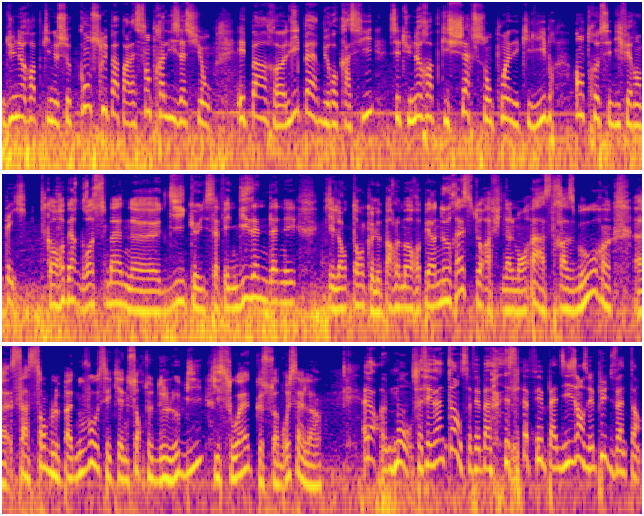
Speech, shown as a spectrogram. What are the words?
d'une Europe qui ne se construit pas par la centralisation et par euh, l'hyper-bureaucratie, c'est une Europe qui cherche son point d'équilibre entre ces différents pays. Quand Robert Grossman euh, dit que ça fait une dizaine d'années qu'il entend que le Parlement européen ne restera finalement pas à Strasbourg, euh, ça semble pas nouveau. C'est qu'il y a une sorte de lobby qui souhaite que ce soit Bruxelles. hein. Alors, bon, ça fait 20 ans, ça fait pas, ça fait pas 10 ans, ça fait plus de 20 ans.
